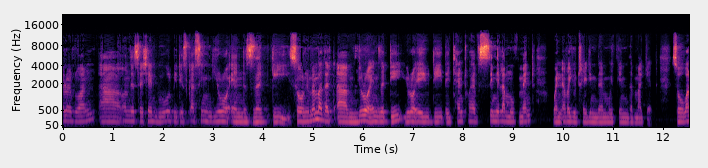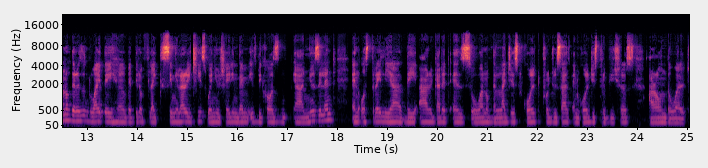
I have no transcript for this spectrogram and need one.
Hello everyone. Uh, on this session, we will be discussing Euro and NZD. So remember that um, Euro NZD, Euro AUD, they tend to have similar movement whenever you're trading them within the market. So one of the reasons why they have a bit of like similarities when you're trading them is because uh, New Zealand and Australia, they are regarded as one of the largest gold producers and gold distributors around the world.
